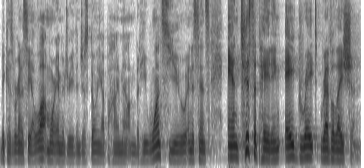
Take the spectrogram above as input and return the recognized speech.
because we're going to see a lot more imagery than just going up a high mountain. But he wants you, in a sense, anticipating a great revelation.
